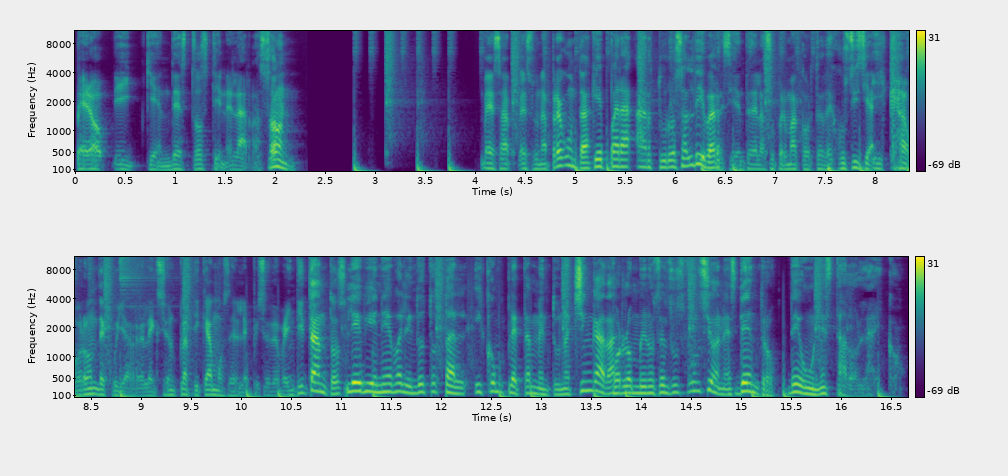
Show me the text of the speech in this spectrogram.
Pero, ¿y quién de estos tiene la razón? Esa es una pregunta que para Arturo Saldívar, presidente de la Suprema Corte de Justicia y cabrón de cuya reelección platicamos en el episodio veintitantos, le viene valiendo total y completamente una chingada, por lo menos en sus funciones, dentro de un Estado laico.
